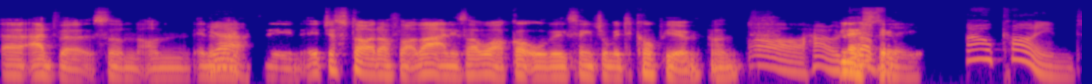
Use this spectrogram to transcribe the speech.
uh, adverts on, on in a Yeah. magazine, it just started off like that. And he's like, Well, I've got all these things. Do you want me to copy them? And Oh, how Bless him. lovely! How kind.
